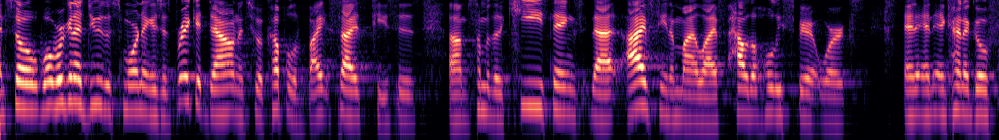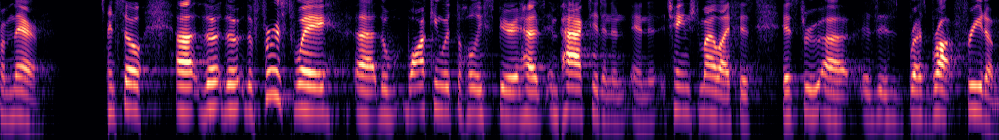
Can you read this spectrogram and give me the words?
And so, what we're going to do this morning is just break it down into a couple of bite sized pieces, um, some of the key things that I've seen in my life, how the Holy Spirit works, and, and, and kind of go from there. And so, uh, the, the, the, first way uh, the walking with the Holy Spirit has impacted and, and changed my life is, is through uh, is, is brought freedom.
